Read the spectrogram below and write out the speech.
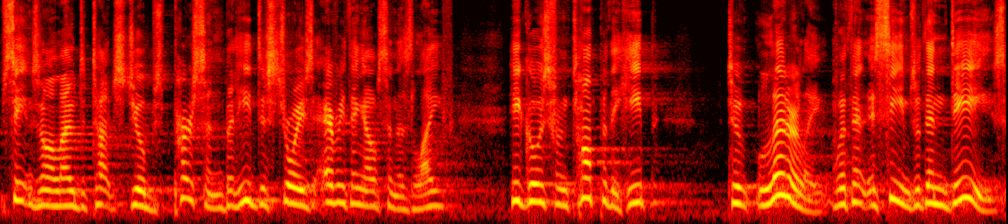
Satan's not allowed to touch Job's person, but he destroys everything else in his life. He goes from top of the heap to literally, within, it seems, within days,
